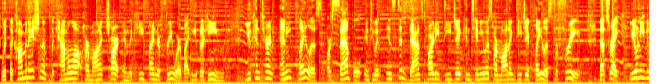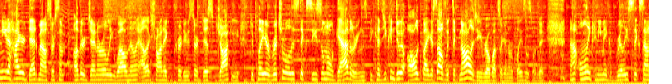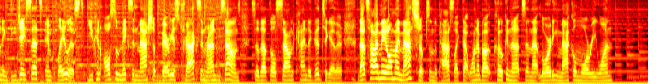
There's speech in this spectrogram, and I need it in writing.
With the combination of the Camelot Harmonic Chart and the Keyfinder freeware by Ibrahim, you can turn any playlist or sample into an instant dance party DJ continuous harmonic DJ playlist for free. That's right, you don't even need to hire Deadmau5 or some other generally well-known electronic producer disc jockey to play your ritualistic seasonal gatherings because you can do it all by yourself with technology. Robots are gonna replace us one day. Not only can you make really sick sounding DJ sets and playlists, you can also mix and mash up various tracks and random sounds so that they'll sound kinda good together. That's how I made all my mashups in the past, like that one about coconuts and that Lordy Macklemore one.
